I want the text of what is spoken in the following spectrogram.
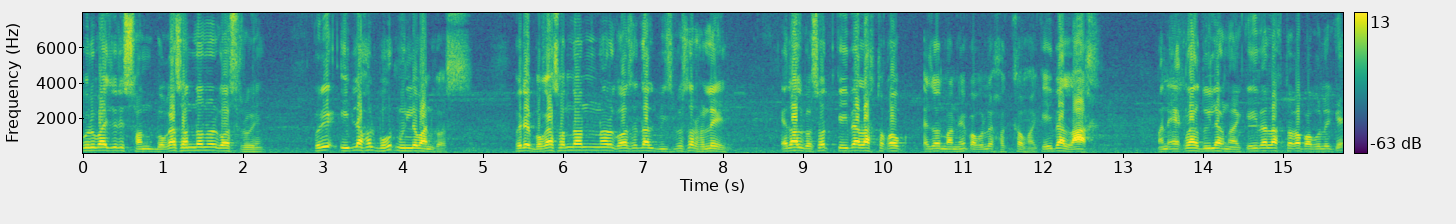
কোনোবাই যদি চন বগা চন্দনৰ গছ ৰুৱে গতিকে এইবিলাক হ'ল বহুত মূল্যৱান গছ। গতিকে বগা চন্দনৰ গছ এডাল বিছ বছৰ হ'লে এডাল গছত কেইবা লাখ টকাও এজন মানুহে পাবলৈ সক্ষম হয়। কেইবা লাখ মানে এক লাখ দুই লাখ নহয় কেইবা লাখ টকা পাবলৈকে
